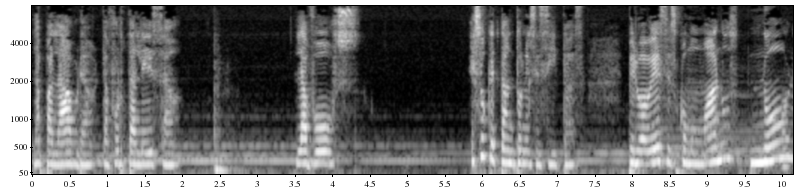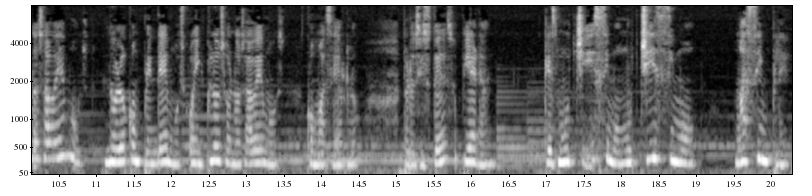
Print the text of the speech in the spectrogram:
la palabra, la fortaleza, la voz, eso que tanto necesitas, pero a veces como humanos no lo sabemos, no lo comprendemos o incluso no sabemos cómo hacerlo. Pero si ustedes supieran que es muchísimo, muchísimo más simple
